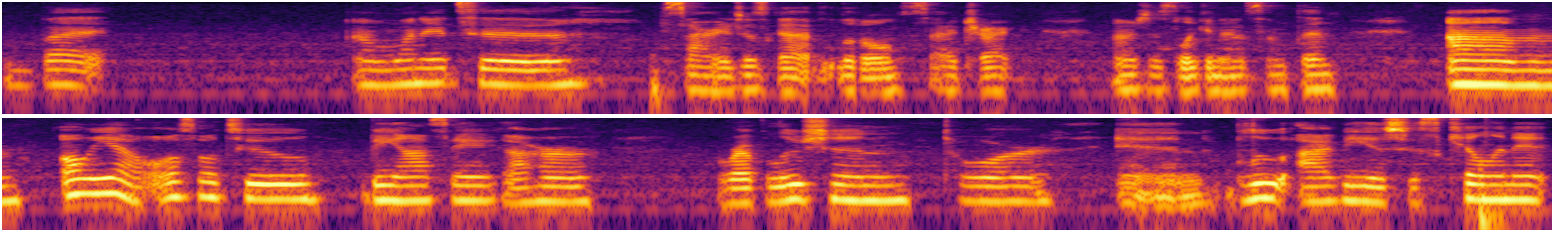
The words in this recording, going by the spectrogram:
but I wanted to. Sorry, I just got a little sidetracked. I was just looking at something. Um, oh yeah, also too, Beyonce got her Revolution tour, and Blue Ivy is just killing it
